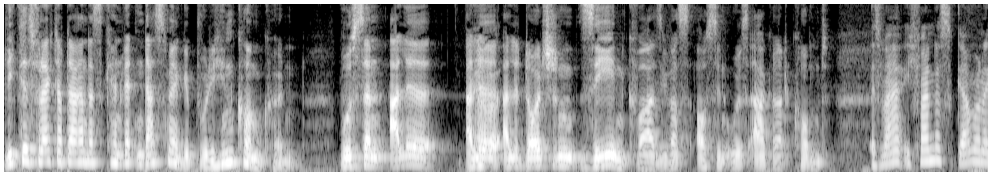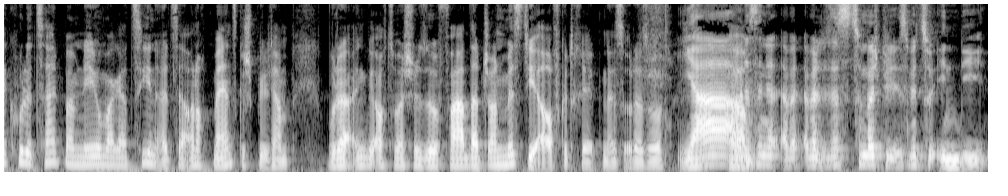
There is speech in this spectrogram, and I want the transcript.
Liegt es vielleicht auch daran, dass es kein Wetten das mehr gibt, wo die hinkommen können? Wo es dann alle, alle, Ja. alle Deutschen sehen quasi, was aus den USA gerade kommt. Es war, ich fand, das gab mal eine coole Zeit beim Neo Magazin, als da auch noch Bands gespielt haben, wo da irgendwie auch zum Beispiel so Father John Misty aufgetreten ist oder so. Ja, aber Ähm. das sind ja, aber, aber das ist zum Beispiel ist mir zu Indie.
